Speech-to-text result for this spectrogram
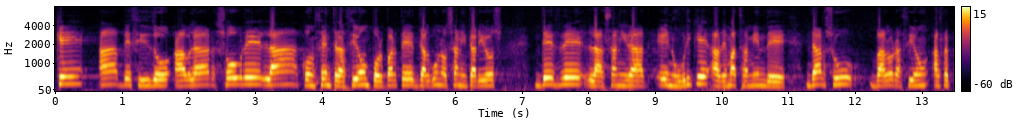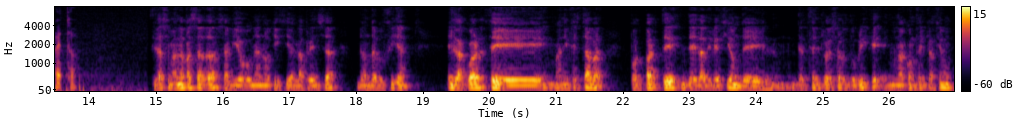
que ha decidido hablar sobre la concentración por parte de algunos sanitarios desde la sanidad en Ubrique, además también de dar su valoración al respecto. La semana pasada salió una noticia en la prensa de Andalucía en la cual se manifestaba por parte de la dirección del Centro de Salud de Ubrique en una concentración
